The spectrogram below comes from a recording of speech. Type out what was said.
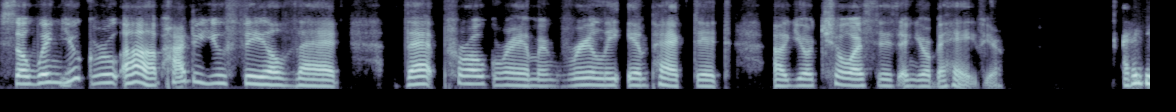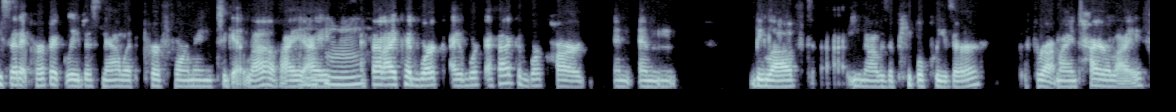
So when you grew up, how do you feel that that programming really impacted uh, your choices and your behavior? I think you said it perfectly just now with performing to get love. I I, Mm-hmm. I thought I could work I work I thought I could work hard and and be loved. Uh, You know, I was a people pleaser throughout my entire life.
